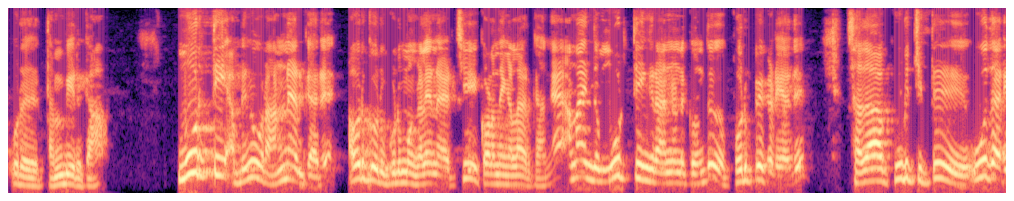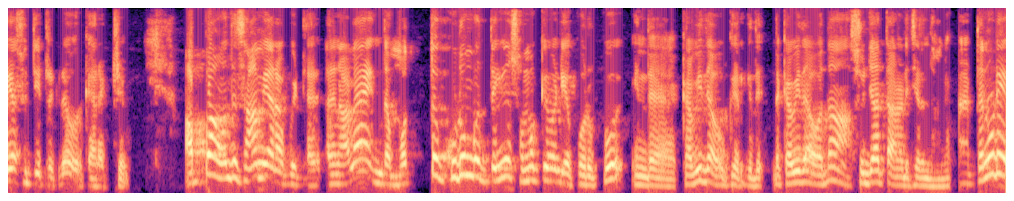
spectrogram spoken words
ஒரு தம்பி இருக்கான். மூர்த்தி அப்படின்னு ஒரு அண்ணன் இருக்காரு. அவருக்கு ஒரு குடும்பம் கல்யாணம் ஆயிடுச்சு குழந்தைங்கலாம் இருக்காங்க. ஆனா இந்த மூர்த்திங்கிற அண்ணனுக்கு வந்து பொறுப்பே கிடையாது. சதா குடிச்சிட்டு ஊதாரியா சுத்திட்டு இருக்கிற ஒரு கேரக்டர் அப்பா வந்து சாமியாரா போயிட்டாரு. அதனால இந்த மொத்த குடும்பத்தையும் சுமக்க வேண்டிய பொறுப்பு இந்த கவிதாவுக்கு இருக்குது. இந்த கவிதாவை தான் சுஜாதா நடிச்சிருந்தாங்க. தன்னுடைய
